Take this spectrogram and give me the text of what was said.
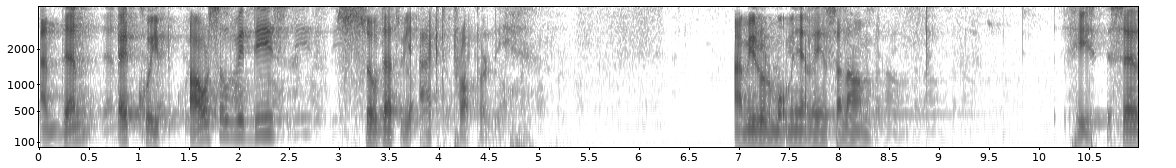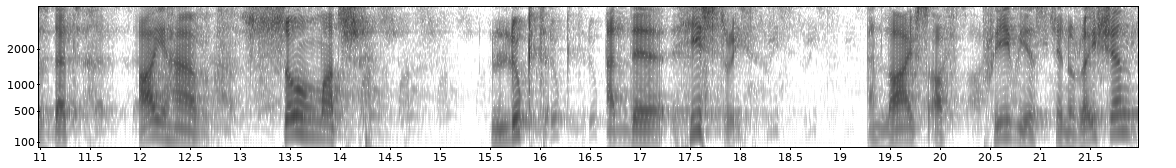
and then equip ourselves with these so that we act properly. Amirul salam, he says that I have so much looked at the history and lives of previous generation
